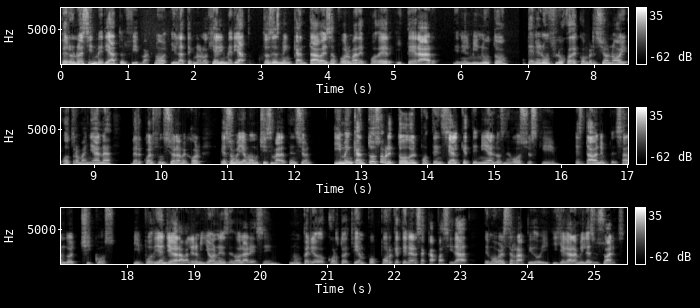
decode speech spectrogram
pero no es inmediato el feedback, ¿no? Y la tecnología era inmediato. Entonces, me encantaba esa forma de poder iterar en el minuto, tener un flujo de conversión hoy, otro mañana, ver cuál funciona mejor. Eso me llamó muchísima la atención. Y me encantó sobre todo el potencial que tenían los negocios que estaban empezando chicos y podían llegar a valer millones de dólares en, un periodo corto de tiempo porque tenían esa capacidad de moverse rápido y, llegar a miles de usuarios.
